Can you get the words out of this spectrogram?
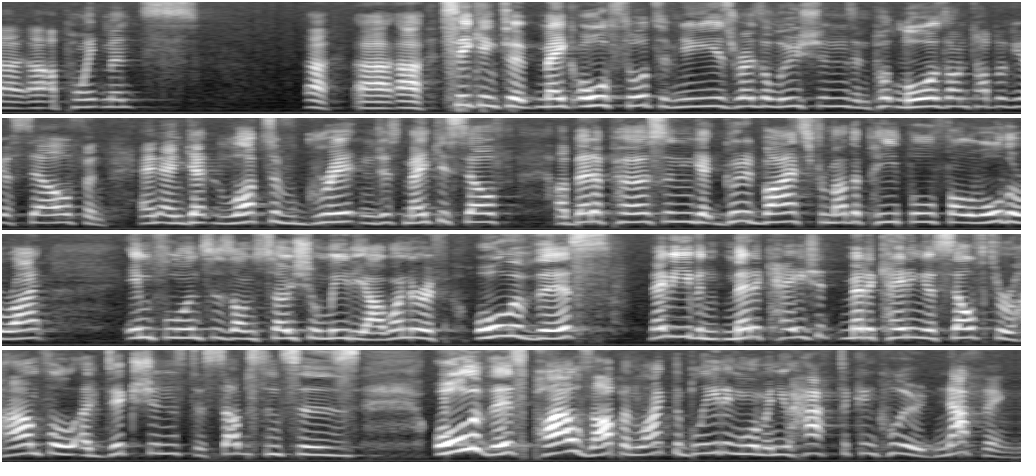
uh, appointments, uh, uh, uh, seeking to make all sorts of New Year's resolutions and put laws on top of yourself and, and, and get lots of grit and just make yourself a better person, get good advice from other people, follow all the right influences on social media. I wonder if all of this, maybe even medication, medicating yourself through harmful addictions to substances, all of this piles up, and like the bleeding woman, you have to conclude nothing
